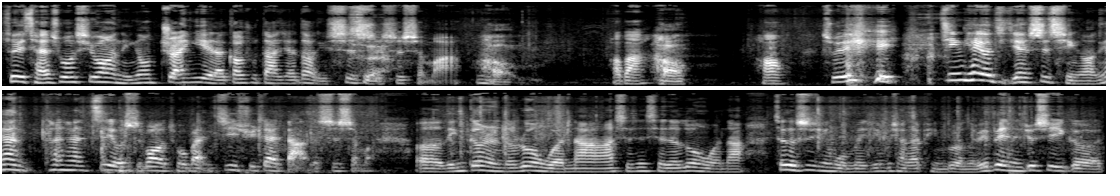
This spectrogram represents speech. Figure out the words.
所以才说希望您用专业来告诉大家到底事实是什么。好，好吧，好，好。所以今天有几件事情哦，你看，看看《自由时报》的头版继续在打的是什么？呃，林耕仁的论文啊，谁谁谁的论文啊，这个事情我们已经不想再评论了，因为变成就是一个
